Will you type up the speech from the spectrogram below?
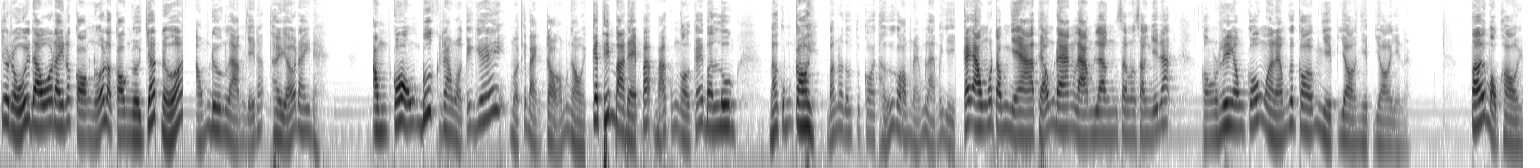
Chứ rủi đâu ở đây nó còn nữa là còn người chết nữa. Ổng đương làm vậy đó thì ở đây nè. Ông có ông bước ra ngoài cái ghế ngoài cái bàn tròn ông ngồi. Cái thím bà đẹp á bà cũng ngồi cái bên luôn. Bà cũng coi bà nói tôi, tôi coi thử coi ông này ông làm cái gì. Cái ông ở trong nhà thì ông đang làm lần sần lần sần vậy đó. Còn riêng ông cố ngoài này ông cứ coi ông nhịp dò nhịp dò vậy nè. Tới một hồi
